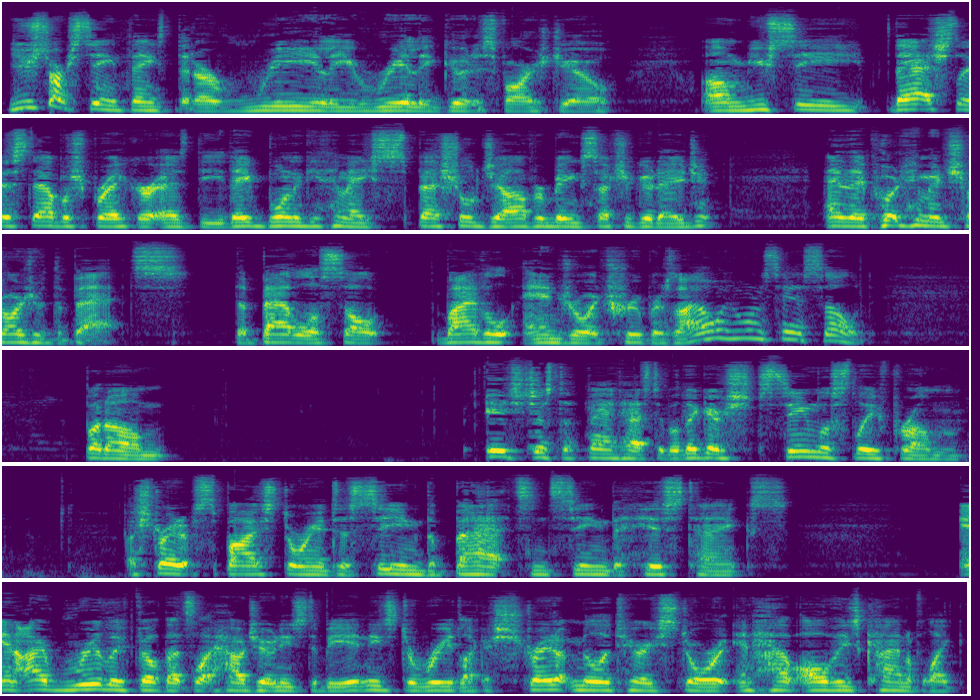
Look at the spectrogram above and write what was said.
You start seeing things that are really, really good as far as Joe. Um, you see, they actually establish Breaker as the, they want to give him a special job for being such a good agent, and they put him in charge of the BATS, the Battle Assault Vital Android Troopers. I always want to say assault. But, um, it's just a fantastic book. They go seamlessly from a straight up spy story into seeing the bats and seeing the HISS tanks. And I really felt that's like how Joe needs to be. It needs to read like a straight up military story and have all these kind of like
